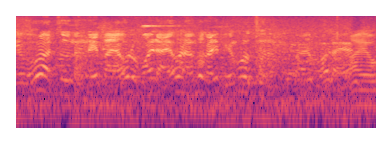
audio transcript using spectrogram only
就好啦，做两礼拜我就买来，我若要给你骗，我就做两礼拜就买来啊。哎呦，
